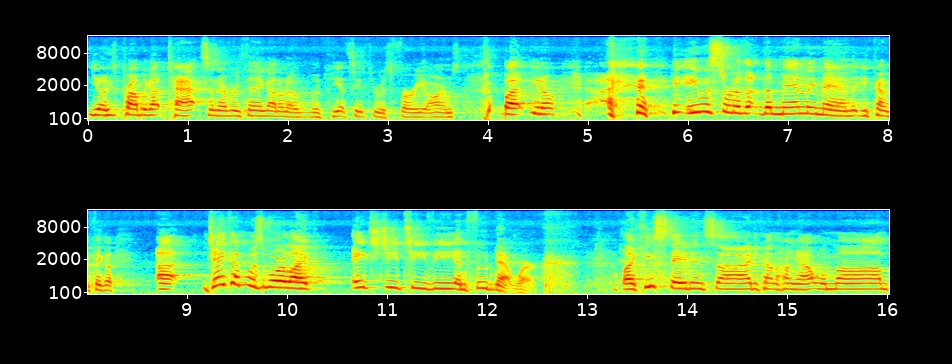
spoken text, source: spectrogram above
you know, he's probably got tats and everything. I don't know. Look, you can't see it through his furry arms. But, you know, he, he, was sort of the, the manly man that you kind of think of. Uh, Jacob was more like, HGTV and Food Network. Like he stayed inside, he kind of hung out with mom.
